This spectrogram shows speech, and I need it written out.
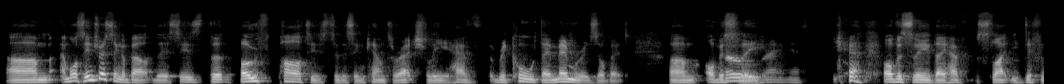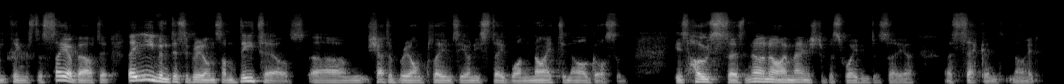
Um, and what's interesting about this is that both parties to this encounter actually have recalled their memories of it. Um, obviously, oh, right, yes. yeah, obviously they have slightly different things to say about it. They even disagree on some details. Um, Chateaubriand claims he only stayed one night in Argos, and his host says, "No, no, I managed to persuade him to stay a, a second night."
